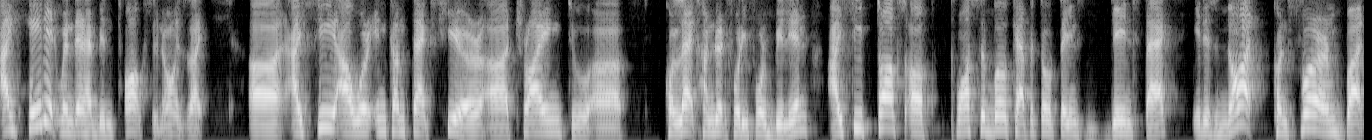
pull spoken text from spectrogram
I hate it when there have been talks, you know, it's like, uh, I see our income tax here uh, trying to uh, collect 144 billion. I see talks of possible capital gains, gains tax. It is not confirmed, but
